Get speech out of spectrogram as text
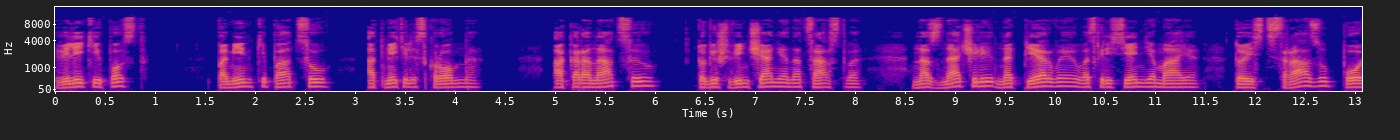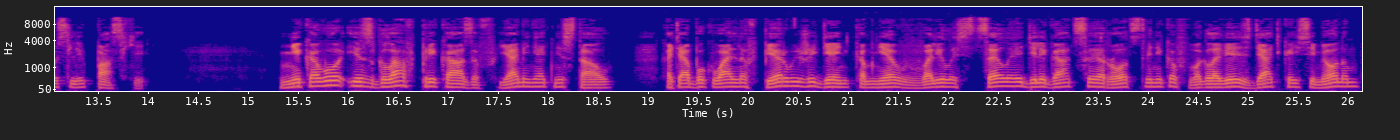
Великий пост, поминки по отцу отметили скромно, а коронацию, то бишь венчание на царство, назначили на первое воскресенье мая, то есть сразу после Пасхи. Никого из глав приказов я менять не стал, хотя буквально в первый же день ко мне ввалилась целая делегация родственников во главе с дядькой Семеном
